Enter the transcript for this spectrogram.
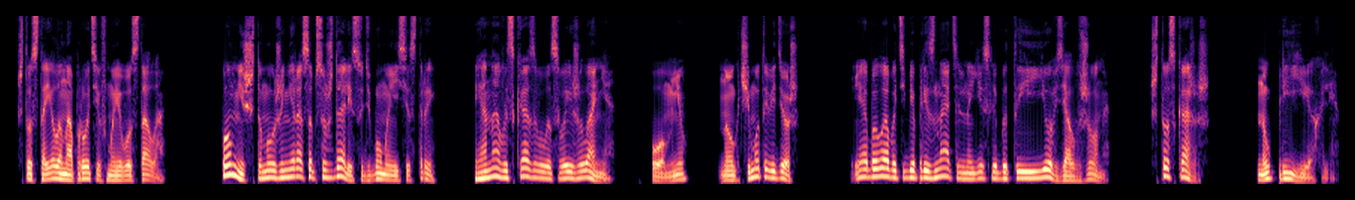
что стояло напротив моего стола. Помнишь, что мы уже не раз обсуждали судьбу моей сестры, и она высказывала свои желания? Помню. Но к чему ты ведешь? Я была бы тебе признательна, если бы ты ее взял в жены. Что скажешь? Ну, приехали.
